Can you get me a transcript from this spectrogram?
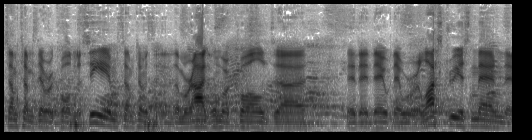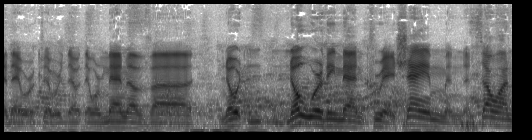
sometimes they were called Nasiim, sometimes the Meraglim were called, uh, they, they, they, they, were illustrious men, they, they, were, they, were, they were men of uh, note, noteworthy men, Kriyei Shem, and, and so on.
